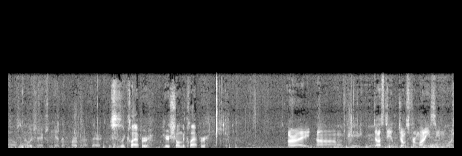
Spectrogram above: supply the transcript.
Wow, I wish I actually had that apartment up there. This is a clapper. Here, show him the clapper. All right, um, Okay. Dusty jumps for money, scene one.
